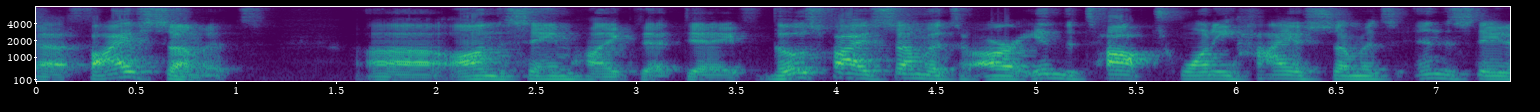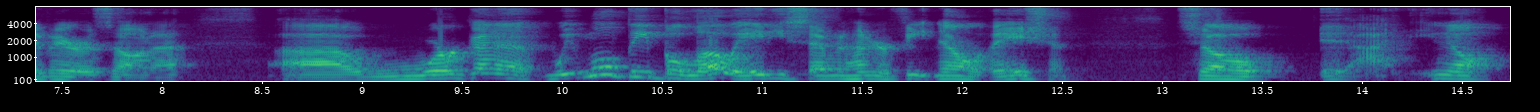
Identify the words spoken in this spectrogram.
uh, five summits uh, on the same hike that day. Those five summits are in the top 20 highest summits in the state of Arizona. Uh, we're gonna, we won't be below 8,700 feet in elevation. So you know,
